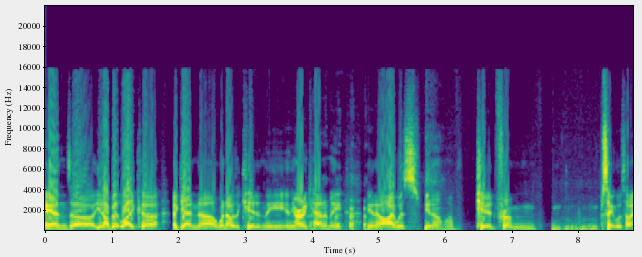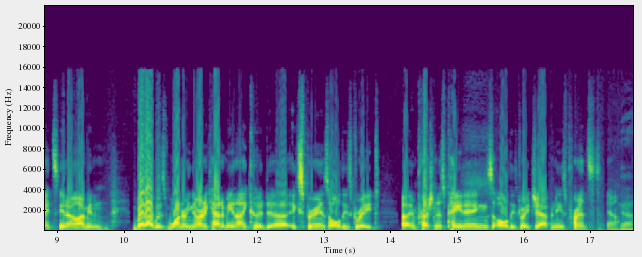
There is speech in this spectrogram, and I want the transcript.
and uh, you know, a bit like uh, again uh, when I was a kid in the in the art academy, you know, I was you know a kid from St. Louis Heights. You know, I mean, but I was wandering the art academy, and I could uh, experience all these great uh, impressionist paintings, all these great Japanese prints. Yeah. Yeah.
